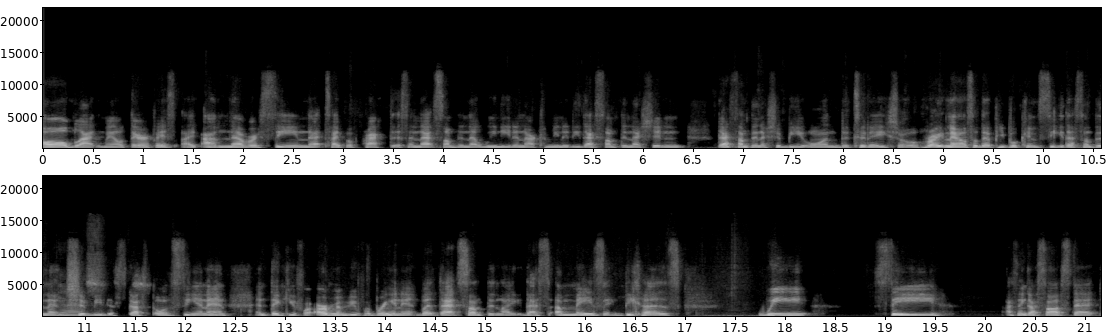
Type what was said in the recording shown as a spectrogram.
all black male therapists I, i've never seen that type of practice. And that's something that we need in our community. That's something that shouldn't that's something that should be on the today show right now so that people can see. That's something that yes. should be discussed on cnn and thank you for urban view for bringing it but that's something like that's amazing because we see i think i saw stat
